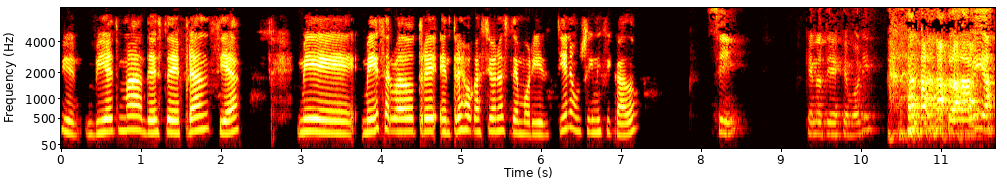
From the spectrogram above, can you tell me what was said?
Bien, Vietma desde Francia. Me, me he salvado tre- en tres ocasiones de morir. ¿Tiene un significado? Sí, que no tienes que morir. Todavía.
